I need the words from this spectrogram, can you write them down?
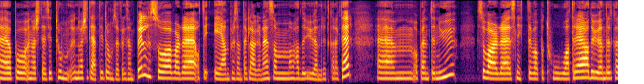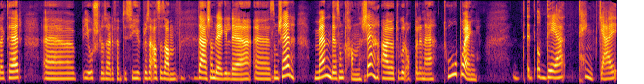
Eh, På universitetet i, Trom universitetet i Tromsø for eksempel, så var det 81% av klagerne som hadde uendret karakter. Um, og på NTNU så var det snittet var på to av tre hadde uendret karakter. Eh, I Oslo så er det 57% altså sånn, Det er som regel det eh, som skjer. Men det som kan skje, er jo at du går opp eller ned to poeng. Og det tenker jeg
